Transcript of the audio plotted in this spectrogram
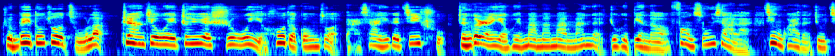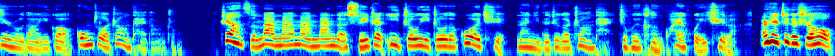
准备都做足了，这样就为正月十五以后的工作打下一个基础，整个人也会慢慢慢慢的就会变得放松下来，尽快的就进入到一个工作状态当中。这样子慢慢慢慢的，随着一周一周的过去，那你的这个状态就会很快回去了。而且这个时候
